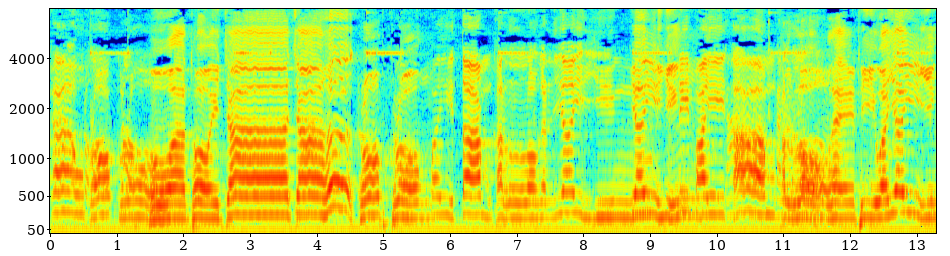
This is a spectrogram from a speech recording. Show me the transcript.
เข้าครอบครองว่าถอยจ้าจ้าเฮ้อครอบครอง ไปตามคันลองกันย่อยยิงย่อยหญิงนี่ไปตามคันลลอองงแลที่ว่ายัยหญิง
